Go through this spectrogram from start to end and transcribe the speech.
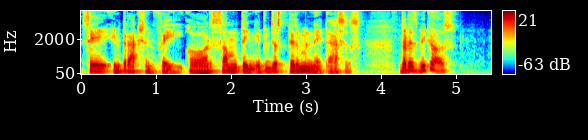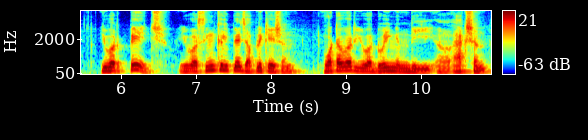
say interaction fail or something it will just terminate as is. That is because your page your single page application whatever you are doing in the uh, action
